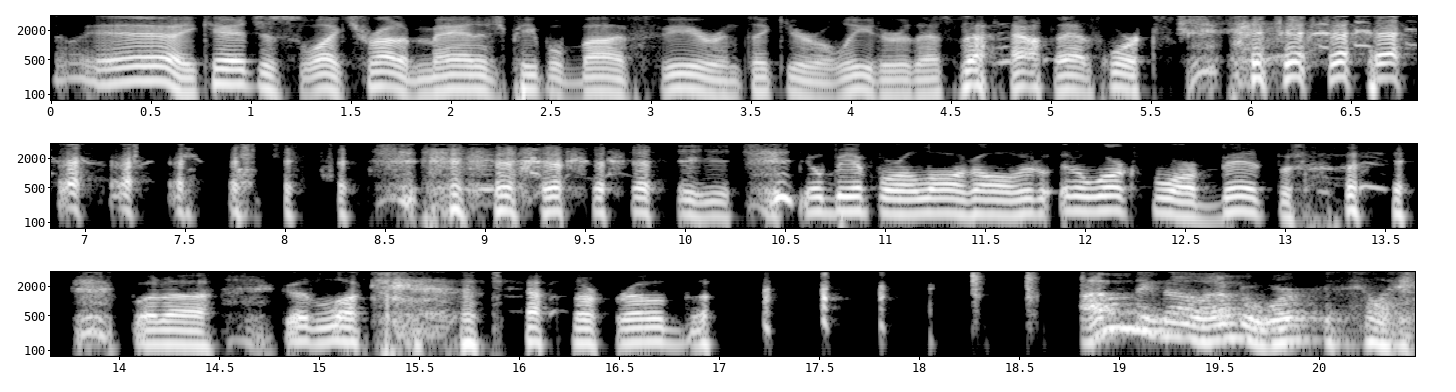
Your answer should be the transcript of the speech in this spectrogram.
Oh yeah, you can't just like try to manage people by fear and think you're a leader. That's not how that works. You'll be in for a long haul. It'll, it'll work for a bit, but but uh, good luck down the road. Though. I don't think that'll ever work. like,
